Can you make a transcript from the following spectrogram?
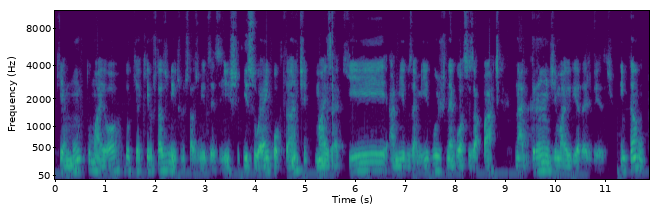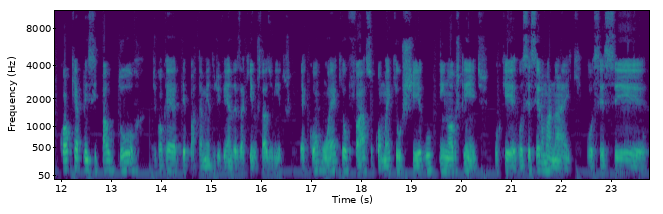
que é muito maior do que aqui nos Estados Unidos. Nos Estados Unidos existe, isso é importante, mas aqui amigos, amigos, negócios à parte, na grande maioria das vezes. Então, qual que é a principal dor de qualquer departamento de vendas aqui nos Estados Unidos. É como é que eu faço, como é que eu chego em novos clientes. Porque você ser uma Nike, você ser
